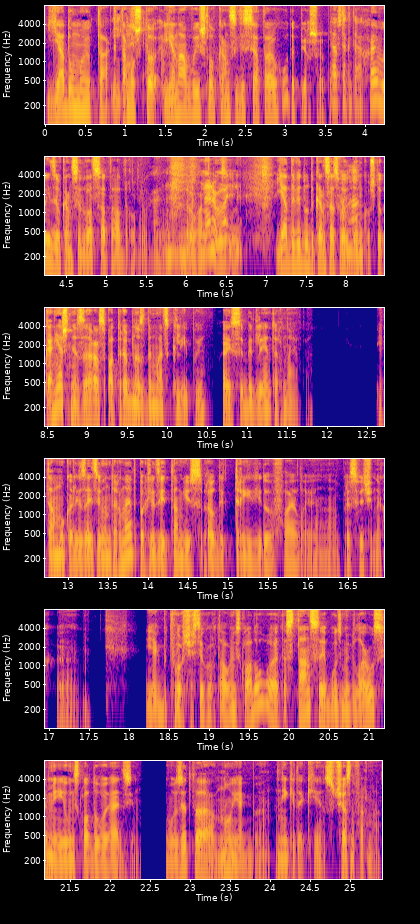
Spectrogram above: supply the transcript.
Я думаю так Не потому что яна выйшла в канцы десятого года першая так, так, так. хай выйдзе в канцы 20 нормально. Я даведу до конца сваю ага. думку что канешне зараз патрэбна здымаць кліпы хай сабе для інтэрнета і таму калі зайти в інтэрнет паглядзець там есть сапраўды три відэофайлы прысвечаных як бы творчасці гурта не складова это станцыя будзьмы беларусамі і ў нескладовы адзін Вось это ну як бы нейкі такі сучасны фармат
